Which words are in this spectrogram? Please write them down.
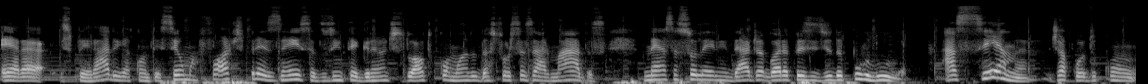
era esperado e aconteceu uma forte presença dos integrantes do alto comando das Forças Armadas nessa solenidade agora presidida por Lula. A cena, de acordo com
